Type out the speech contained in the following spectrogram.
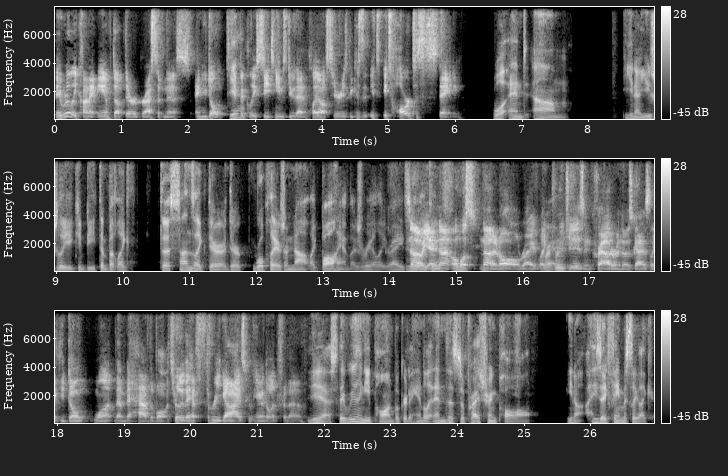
they really kind of amped up their aggressiveness. And you don't typically yeah. see teams do that in playoff series because it's it's hard to sustain. Well, and um, you know, usually you can beat them, but like the Suns, like their their role players are not like ball handlers, really, right? So no, like yeah, not almost not at all, right? Like right. Bridges and Crowder and those guys, like you don't want them to have the ball. It's really they have three guys who handle it for them. Yes, yeah, so they really need Paul and Booker to handle it, and the so pressuring Paul you know, he's like famously like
